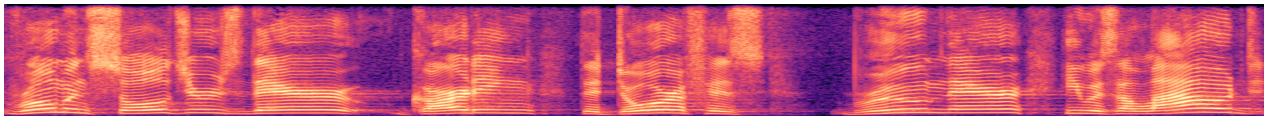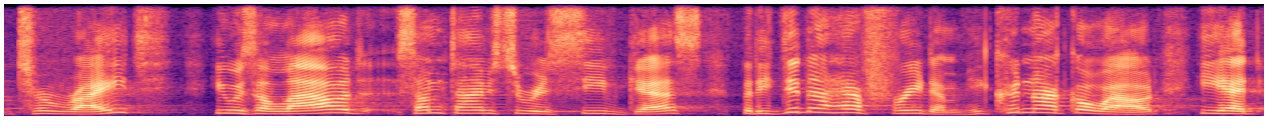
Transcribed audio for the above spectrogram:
Roman soldiers there guarding the door of his room there. He was allowed to write. He was allowed sometimes to receive guests, but he did not have freedom. He could not go out. He had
